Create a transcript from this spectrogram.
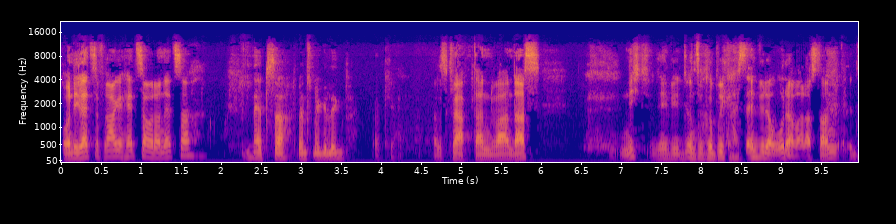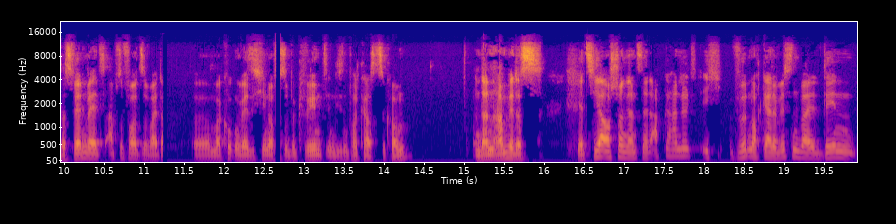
Und die letzte Frage, Hetzer oder Netzer? Netzer, wenn es mir gelingt. Okay, alles klar. Dann waren das nicht, nee, unsere Rubrik heißt entweder oder war das dann. Das werden wir jetzt ab sofort so weiter. Äh, mal gucken, wer sich hier noch so bequemt, in diesen Podcast zu kommen. Und dann haben wir das jetzt hier auch schon ganz nett abgehandelt. Ich würde noch gerne wissen, bei denen,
